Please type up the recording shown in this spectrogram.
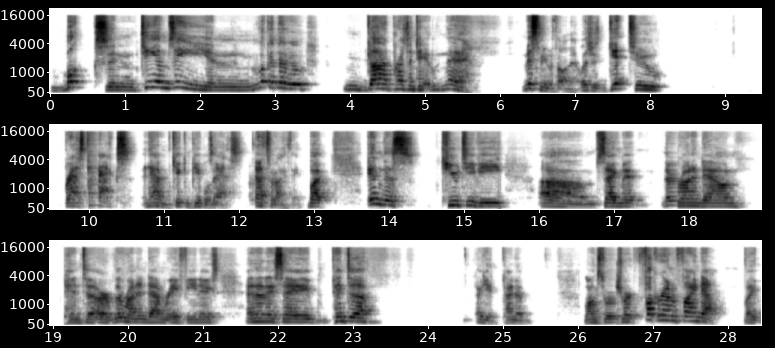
books and TMZ and look at the God presentation. Nah, miss me with all that. Let's just get to brass tacks and have them kicking people's ass. That's what I think. But in this QTV um, segment, they're running down Penta or they're running down Rey Fenix. And then they say, Penta, again, kind of long story short, fuck around and find out. Like,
